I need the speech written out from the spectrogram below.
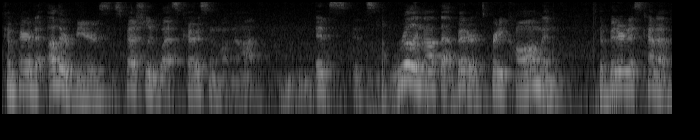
compared to other beers, especially West Coast and whatnot, it's it's really not that bitter. It's pretty calm, and the bitterness kind of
